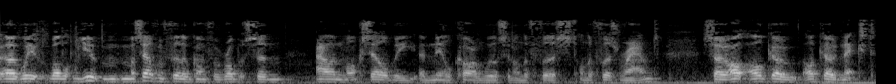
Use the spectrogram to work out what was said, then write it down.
uh, we, well, you, myself and Phil have gone for Robertson, Alan, Mark Selby, and Neil Kyren Wilson on the first on the first round. So I'll, I'll go. I'll go next.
